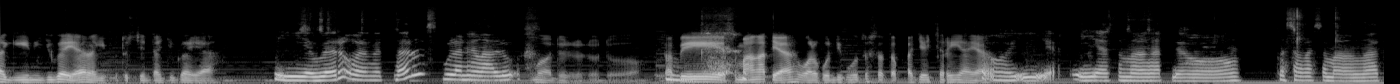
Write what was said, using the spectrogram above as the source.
lagi ini juga ya lagi putus cinta juga ya? Iya baru banget baru sebulan yang lalu. Waduh, duh, duh, duh. tapi hmm. semangat ya walaupun diputus tetap aja ceria ya. Oh iya iya semangat dong. Masa semangat?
